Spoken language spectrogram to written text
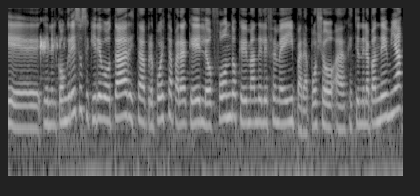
eh, en el Congreso se quiere votar esta propuesta para que los fondos que mande el FMI para apoyo a gestión de la pandemia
